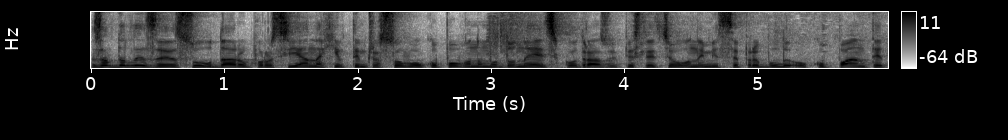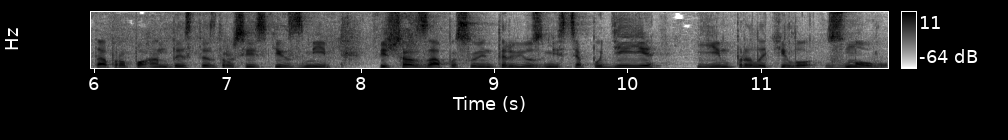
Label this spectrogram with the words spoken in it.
Завдали ЗСУ удару по росіянах і в тимчасово окупованому Донецьку. Одразу після цього на місце прибули окупанти та пропагандисти з російських змі. Під час запису інтерв'ю з місця події їм прилетіло знову.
